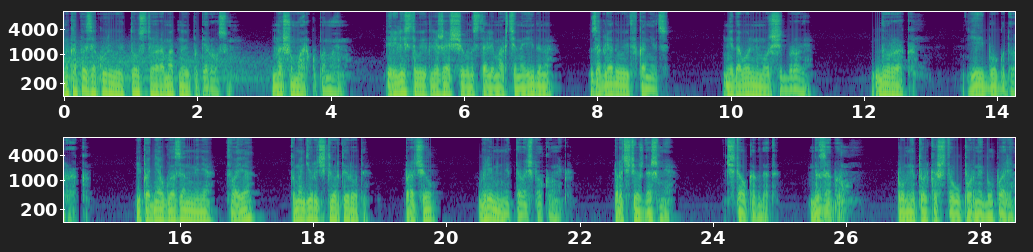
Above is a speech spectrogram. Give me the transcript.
На КП закуривает толстую ароматную папиросу. Нашу марку, по-моему. Перелистывает лежащего на столе Мартина Идена, заглядывает в конец. Недовольно морщит брови. Дурак. Ей-богу, дурак. И, подняв глаза на меня, твоя? Командира четвертой роты. Прочел? Времени нет, товарищ полковник. Прочтешь, дашь мне? Читал когда-то. Да забыл. Помню только, что упорный был парень.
